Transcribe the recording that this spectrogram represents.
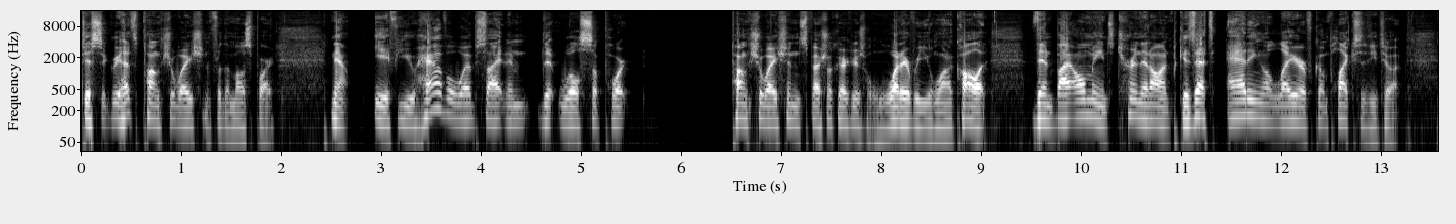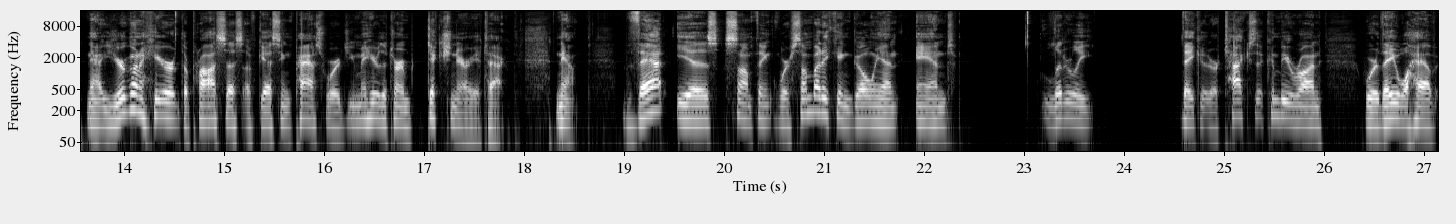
disagree. That's punctuation for the most part. Now, if you have a website and that will support punctuation, special characters, whatever you want to call it, then by all means turn that on because that's adding a layer of complexity to it. Now, you're going to hear the process of guessing passwords. You may hear the term dictionary attack. Now, that is something where somebody can go in and literally they could or attacks that can be run where they will have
